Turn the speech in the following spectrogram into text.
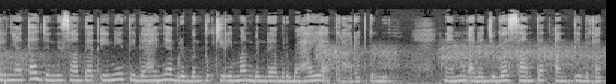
Ternyata jenis santet ini tidak hanya berbentuk kiriman benda berbahaya terhadap tubuh, namun ada juga santet anti dekat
